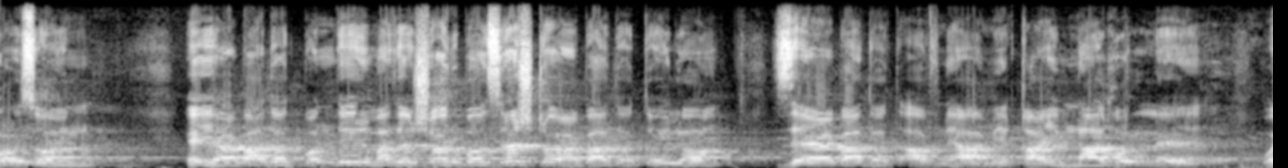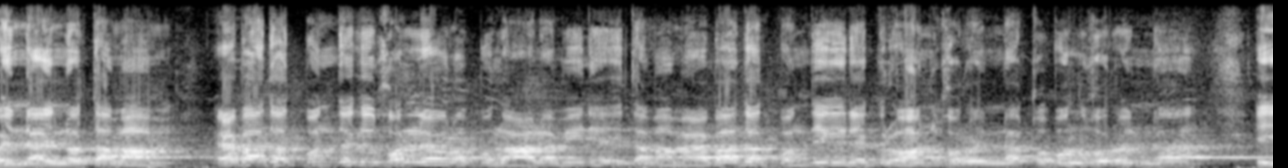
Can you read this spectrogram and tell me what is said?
করছেন। এই আবাদত বন্দির মাঝে সর্বশ্রেষ্ঠ আবাদত হইল যে আবাদত আপনি, আমি কায়েম না করলে, অন্যান্য তামাম এবাদত বন্দেগি করলেও রব্বুল আলমিন এই তামাম এবাদত বন্দিগিরে গ্রহণ করেন না, কবুল করেন না। এই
